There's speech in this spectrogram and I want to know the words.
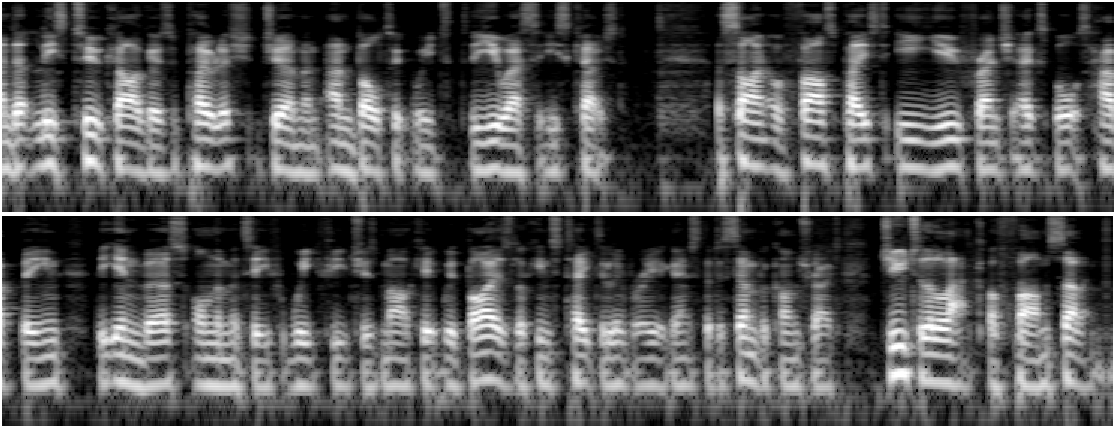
and at least two cargoes of Polish, German, and Baltic wheat to the US East Coast. A sign of fast paced EU French exports have been the inverse on the Matif wheat futures market, with buyers looking to take delivery against the December contract due to the lack of farm selling.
